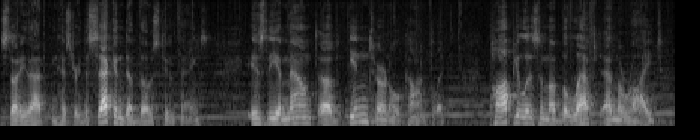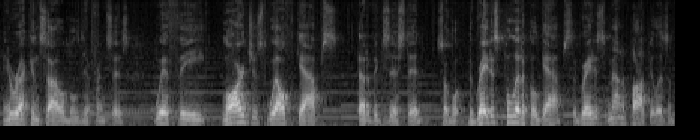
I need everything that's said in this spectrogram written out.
study that in history. The second of those two things is the amount of internal conflict, populism of the left and the right, irreconcilable differences, with the largest wealth gaps that have existed. So the greatest political gaps, the greatest amount of populism,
